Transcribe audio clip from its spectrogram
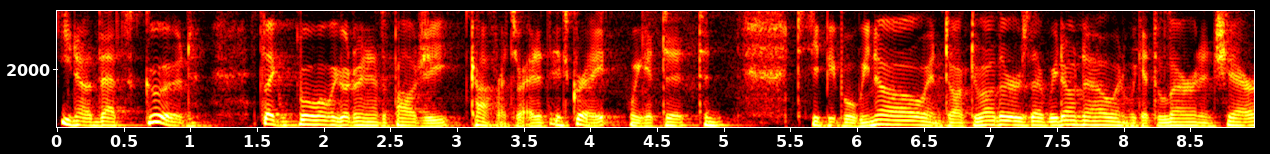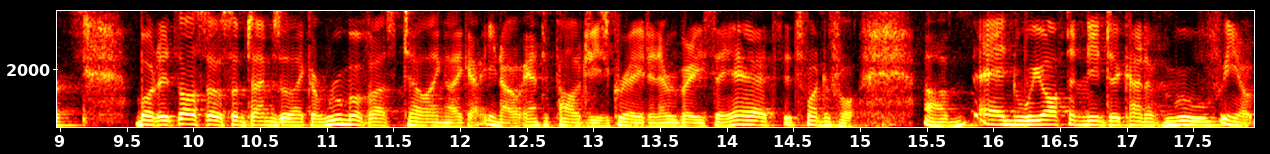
you know that's good it's like when we go to an anthropology conference, right? It's great. We get to, to, to see people we know and talk to others that we don't know, and we get to learn and share. But it's also sometimes like a room of us telling, like, you know, anthropology is great, and everybody say, yeah, it's it's wonderful. Um, and we often need to kind of move, you know,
